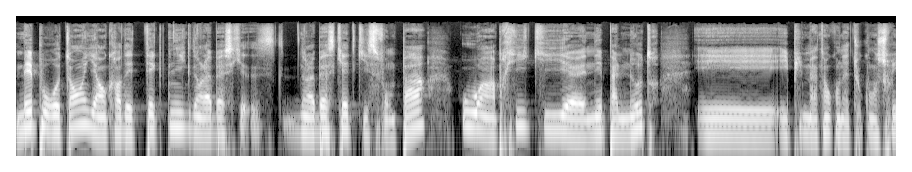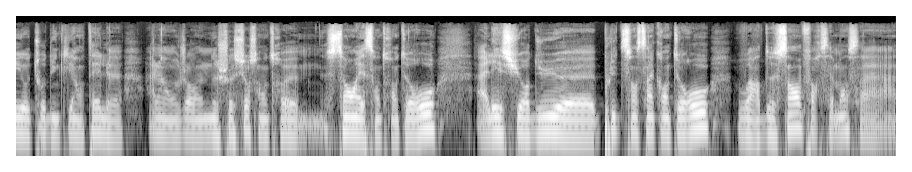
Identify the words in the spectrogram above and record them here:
Mais pour autant, il y a encore des techniques dans la basket, dans la basket qui se font pas ou à un prix qui euh, n'est pas le nôtre. Et, et puis maintenant qu'on a tout construit autour d'une clientèle, euh, alors, genre, nos chaussures sont entre 100 et 130 euros. Aller sur du euh, plus de 150 euros, voire 200, forcément, ça,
